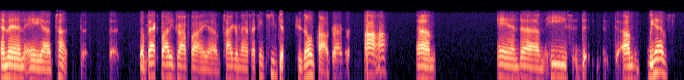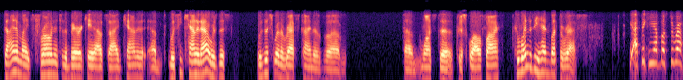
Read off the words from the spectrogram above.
and then a uh, t- the back body drop by uh, Tiger Mask. I think he'd get his own pile driver. uh huh. Um, and um, he's um, we have dynamite thrown into the barricade outside. Counted. Uh, was he counted out? Or was this was this where the ref kind of um, uh, wants to disqualify? When does he headbutt the ref? Yeah, I think he had Buster Ref.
